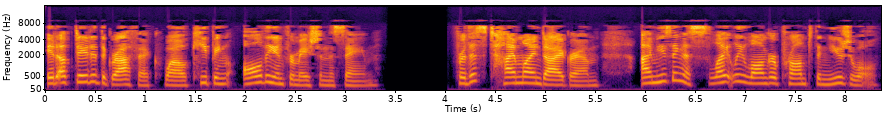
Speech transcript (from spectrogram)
it updated the graphic while keeping all the information the same. For this timeline diagram, I'm using a slightly longer prompt than usual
